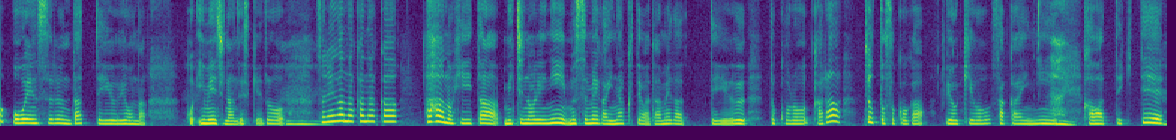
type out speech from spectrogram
を応援するんだっていうようなこうイメージなんですけど、それがなかなか母の引いた道のりに娘がいなくてはダメだっていうところからちょっとそこが病気を境に変わってきて、はいうん、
